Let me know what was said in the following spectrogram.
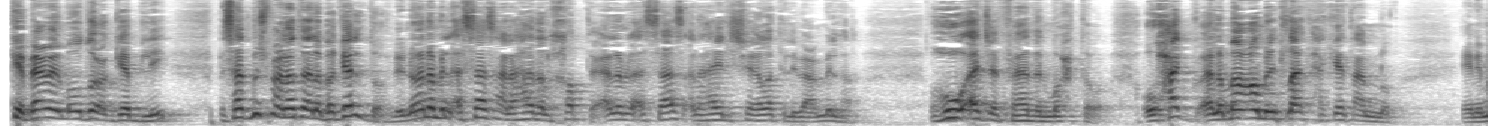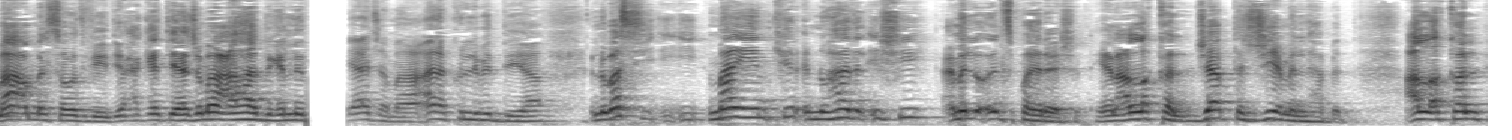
okay بعمل موضوع قبلي بس هذا مش معناته أنا بقلده لأنه أنا من الأساس على هذا الخط أنا من الأساس أنا هاي الشغلات اللي بعملها. وهو اجى في هذا المحتوى. وحقه أنا ما عمري طلعت حكيت عنه. يعني ما عمري سويت فيديو حكيت يا جماعة هذا بقلد. يا جماعة أنا كل اللي بدي إياه. إنه بس ما ينكر إنه هذا الإشي عمل له inspiration يعني على الأقل جاب تشجيع من الهبد. على الأقل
